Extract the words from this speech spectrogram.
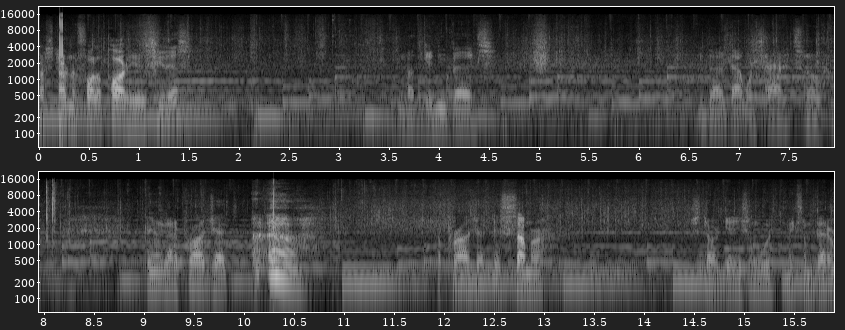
are starting to fall apart here. See this? I'm about to get new beds. That, that one's had it, so I think I got a project a project this summer. Start getting some wood to make some better,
